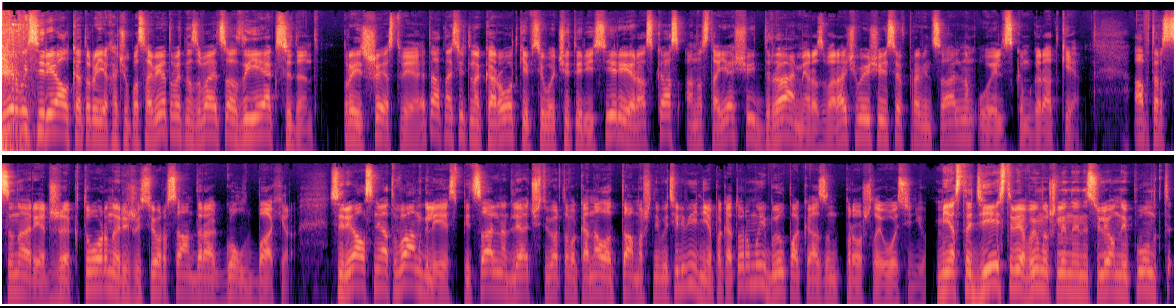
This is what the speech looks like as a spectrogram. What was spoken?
Первый сериал, который я хочу посоветовать, называется The Accident. Происшествие. Это относительно короткий, всего 4 серии, рассказ о настоящей драме, разворачивающейся в провинциальном уэльском городке. Автор сценария Джек Торн, режиссер Сандра Голдбахер. Сериал снят в Англии специально для четвертого канала тамошнего телевидения, по которому и был показан прошлой осенью. Место действия – вымышленный населенный пункт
